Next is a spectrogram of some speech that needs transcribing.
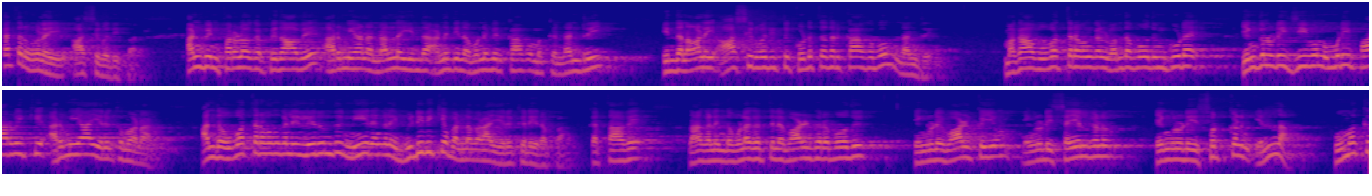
கர்த்தர் உங்களை ஆசீர்வதிப்பார். அன்பின் பரலோக பிதாவே அருமையான நல்ல இந்த அனுதின உணவிற்காக உமக்கு நன்றி. இந்த நாளை ஆசீர்வதித்து கொடுத்ததற்காகவும் நன்றி. மகா உபத்திரவங்கள் வந்தபோதும் கூட எங்களுடைய ஜீவன் உம்முடைய பார்வைக்கு அருமையாக இருக்குமானால் அந்த உபத்திரவங்களிலிருந்து நீர் எங்களை விடுவிக்க வல்லவராய் இருக்கிறீரப்பா. கர்த்தாவே நாங்கள் இந்த உலகத்தில் வாழ்கிற போது எங்களுடைய வாழ்க்கையும் எங்களுடைய செயல்களும் எங்களுடைய சொற்களும் எல்லாம் உமக்கு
